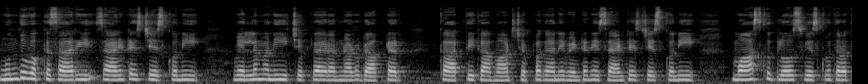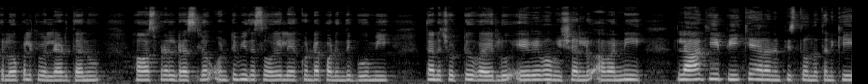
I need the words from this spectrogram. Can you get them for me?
ముందు ఒక్కసారి శానిటైజ్ చేసుకొని వెళ్ళమని చెప్పారన్నాడు డాక్టర్. కార్తీక్ ఆ మాట చెప్పగానే వెంటనే శానిటైజ్ చేసుకొని మాస్క్ గ్లోవ్స్ వేసుకున్న తర్వాత లోపలికి వెళ్ళాడు తను హాస్పిటల్ డ్రెస్లో ఒంటి మీద సోయ లేకుండా పడింది భూమి. తన చుట్టూ వైర్లు ఏవేవో మిషన్లు అవన్నీ లాగి పీకేయాలనిపిస్తోంది అతనికి.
